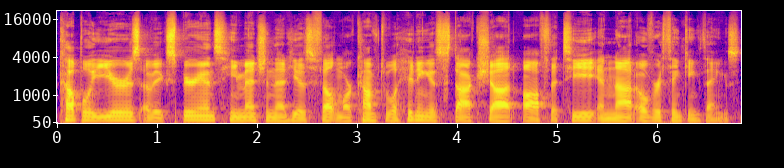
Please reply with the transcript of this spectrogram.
couple years of experience, he mentioned that he has felt more comfortable hitting his stock shot off the tee and not overthinking things.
